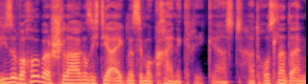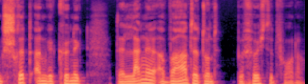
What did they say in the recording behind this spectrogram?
Diese Woche überschlagen sich die Ereignisse im Ukraine-Krieg. Erst hat Russland einen Schritt angekündigt, der lange erwartet und befürchtet wurde.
